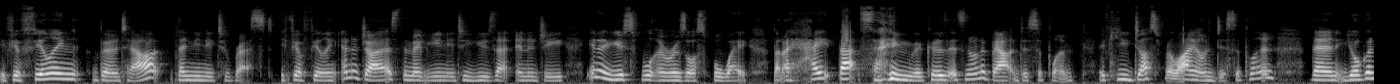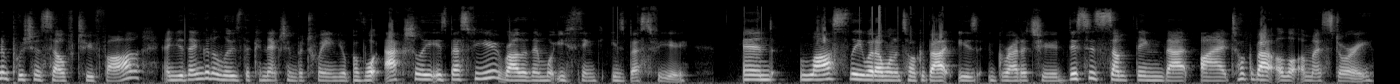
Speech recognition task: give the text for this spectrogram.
If you're feeling burnt out, then you need to rest. If you're feeling energized, then maybe you need to use that energy in a useful and resourceful way. But I hate that saying because it's not about discipline. If you just rely on discipline, then you're going to push yourself too far and you're then going to lose the connection between your, of what actually is best for you rather than what you think is best for you. And lastly, what I want to talk about is gratitude. This is something that I talk about a lot on my story.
